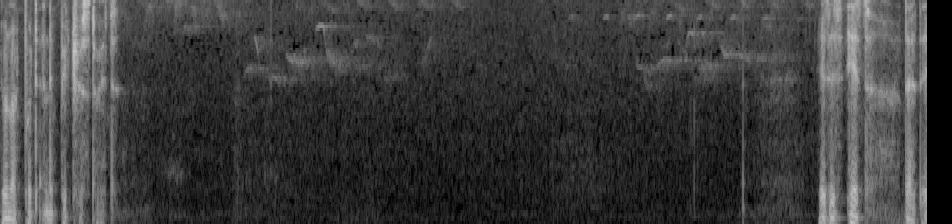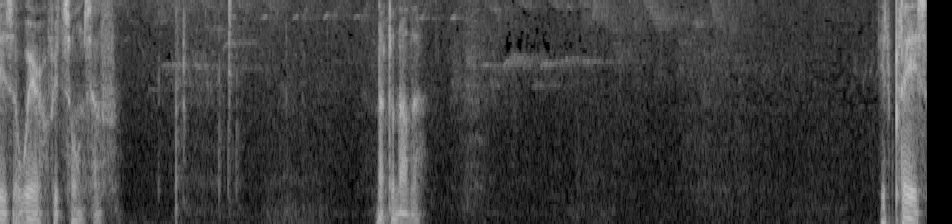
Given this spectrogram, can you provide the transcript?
do not put any pictures to it. It is it that is aware of its own self, not another. It plays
